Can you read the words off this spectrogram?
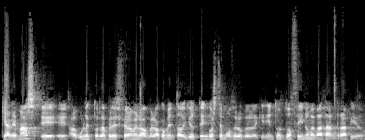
Que además, eh, eh, algún lector de Esfera me lo, ha comentado, yo tengo este modelo, pero de 512 y no me va tan rápido.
